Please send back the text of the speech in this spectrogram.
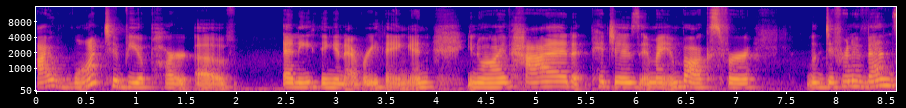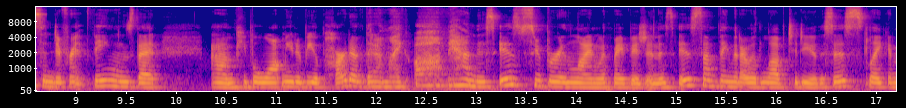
I want to be a part of anything and everything. And, you know, I've had pitches in my inbox for different events and different things that um, people want me to be a part of that I'm like, oh man, this is super in line with my vision. This is something that I would love to do. This is like an,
